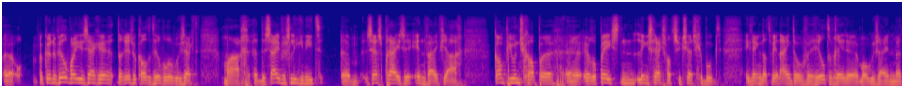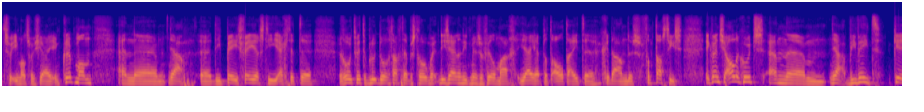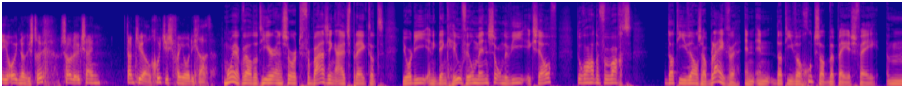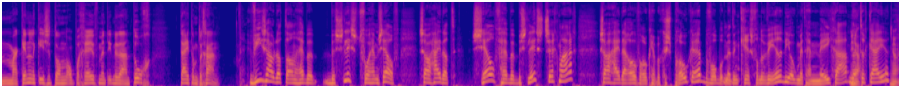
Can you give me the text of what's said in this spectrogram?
we kunnen veel van je zeggen. Er is ook altijd heel veel over gezegd. Maar eh, de cijfers liegen niet. Ehm, zes prijzen in vijf jaar. Kampioenschappen, eh, Europees links-rechts wat succes geboekt. Ik denk dat we in Eindhoven heel tevreden mogen zijn met zo iemand zoals jij, een clubman. En ehm, ja, eh, die PSV'ers die echt het rood-witte bloed door het hart hebben stromen, die zijn er niet meer zoveel. Maar jij hebt dat altijd gedaan, dus fantastisch. Ik wens je alle goeds en ehm, ja, wie weet keer je ooit nog eens terug. Zou leuk zijn. Dankjewel. Groetjes van Jordi Graat. Mooi ook wel dat hier een soort verbazing uitspreekt dat Jordi, en ik denk heel veel mensen, onder wie ikzelf, toch wel hadden verwacht dat hij wel zou blijven. En, en dat hij wel goed zat bij PSV. Maar kennelijk is het dan op een gegeven moment inderdaad toch tijd om te gaan. Wie zou dat dan hebben beslist voor hemzelf? Zou hij dat zelf hebben beslist, zeg maar. Zou hij daarover ook hebben gesproken? Hè? Bijvoorbeeld met een Chris van der Weerde, die ook met hem meegaat naar Ja. Turkije. Ja.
